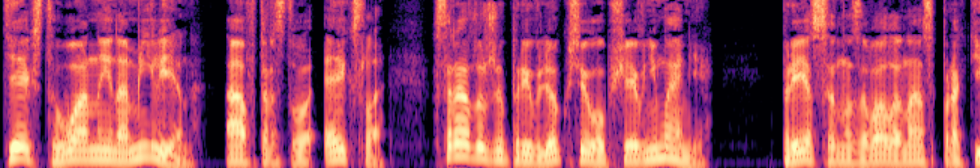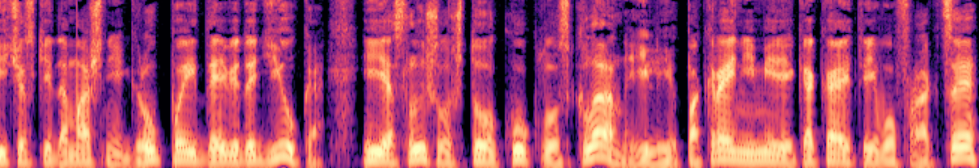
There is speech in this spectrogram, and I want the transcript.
Текст «One in a Million» авторства Эксла — сразу же привлек всеобщее внимание. Пресса называла нас практически домашней группой Дэвида Дьюка, и я слышал, что Куклус Клан, или, по крайней мере, какая-то его фракция,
